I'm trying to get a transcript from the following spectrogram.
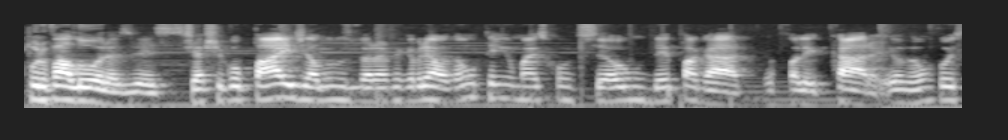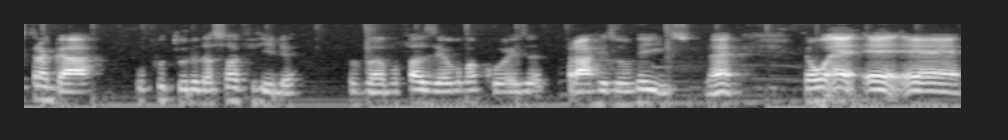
por valor, às vezes. Já chegou pais de alunos vieram para Gabriel, não tenho mais condição de pagar. Eu falei, cara, eu não vou estragar o futuro da sua filha. Vamos fazer alguma coisa para resolver isso, né? Então, é, é, é,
